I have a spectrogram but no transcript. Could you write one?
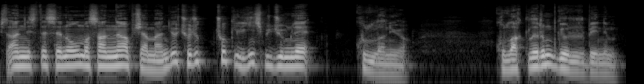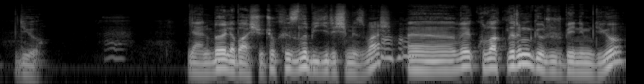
İşte annesi de sen olmasan ne yapacağım ben diyor. Çocuk çok ilginç bir cümle kullanıyor. Kulaklarım görür benim diyor. Yani böyle başlıyor. Çok hızlı bir girişimiz var. Ee, ve kulaklarım görür benim diyor.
